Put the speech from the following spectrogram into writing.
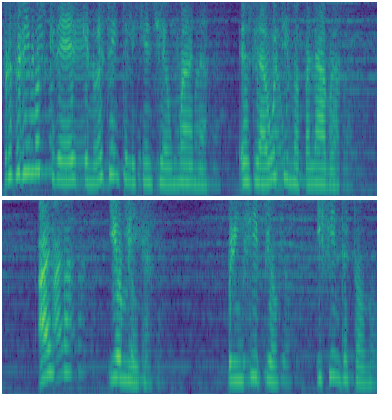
preferimos creer que nuestra inteligencia humana es la última palabra, alfa y omega, principio y fin de todo.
